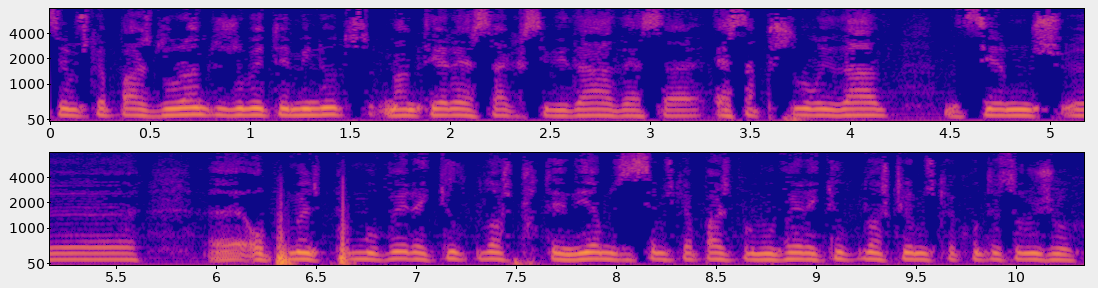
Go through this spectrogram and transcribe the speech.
sermos capazes, durante os 90 minutos, manter essa agressividade, essa, essa personalidade de sermos, uh, uh, ou pelo menos promover aquilo que nós pretendemos e sermos capazes de promover aquilo que nós queremos que aconteça no jogo.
